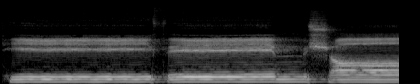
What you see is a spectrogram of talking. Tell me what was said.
Tief im Schatten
